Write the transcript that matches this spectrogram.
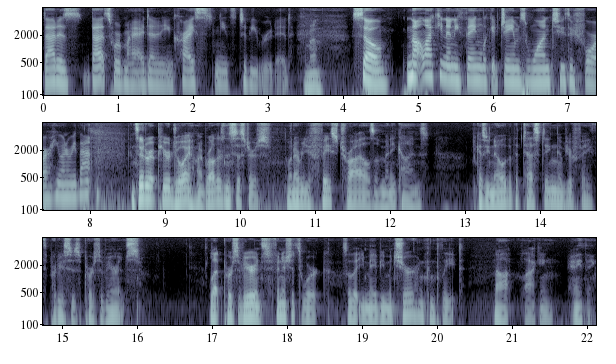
that is, that's where my identity in Christ needs to be rooted. Amen. So, not lacking anything, look at James 1, 2 through 4. You want to read that? Consider it pure joy, my brothers and sisters, whenever you face trials of many kinds, because you know that the testing of your faith produces perseverance. Let perseverance finish its work, so that you may be mature and complete, not lacking anything.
